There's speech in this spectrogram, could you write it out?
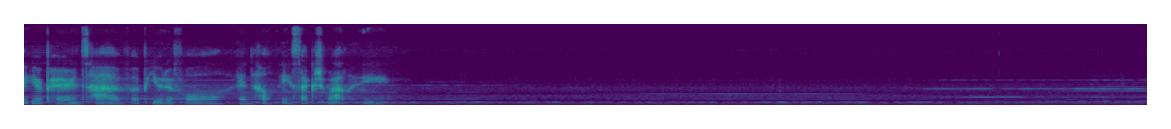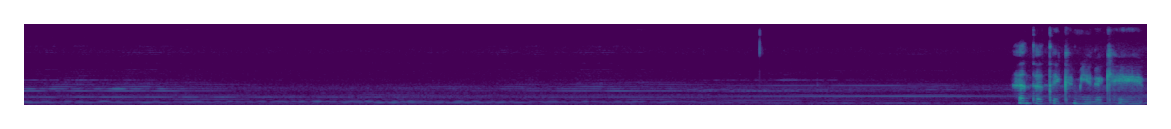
that your parents have a beautiful and healthy sexuality. And that they communicate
